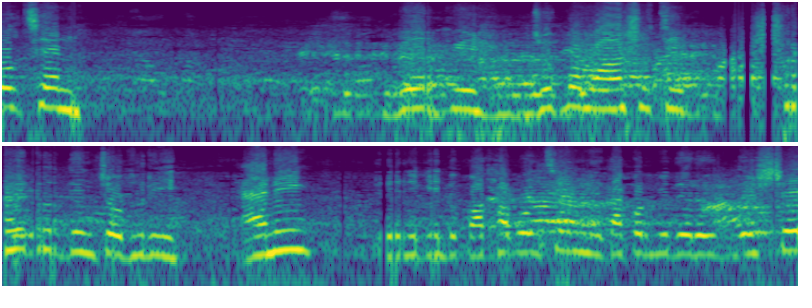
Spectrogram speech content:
বলছেন বিএনপির যুগ্ম মহাসচিব শহীদুদ্দিন চৌধুরী। অ্যানি তিনি কিন্তু কথা বলছেন নেতাকর্মীদের উদ্দেশ্যে।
